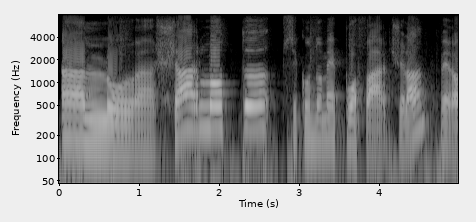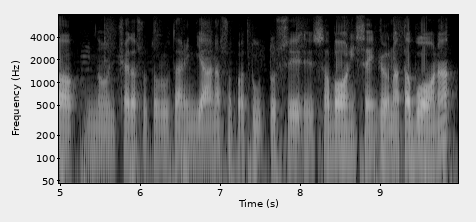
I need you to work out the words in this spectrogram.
Allora, Charlotte secondo me può farcela, però non c'è da sottovalutare Indiana, soprattutto se Sabonis è in giornata buona.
